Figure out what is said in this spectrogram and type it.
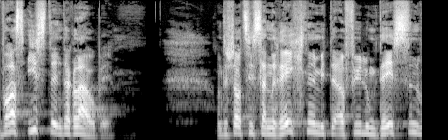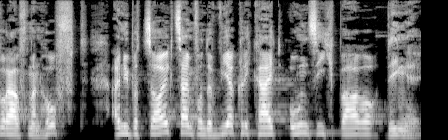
Was ist denn der Glaube? Und es steht, es ist ein Rechnen mit der Erfüllung dessen, worauf man hofft, ein Überzeugtsein von der Wirklichkeit unsichtbarer Dinge.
